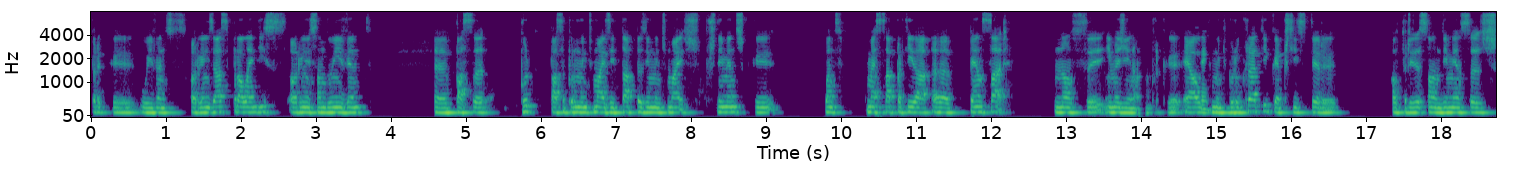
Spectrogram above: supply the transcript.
para que o evento se organizasse. Para além disso, a organização de um evento uh, passa, por, passa por muito mais etapas e muitos mais procedimentos que quando se começa a partir a, a pensar, não se imaginam, porque é algo muito burocrático, é preciso ter autorização de imensas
